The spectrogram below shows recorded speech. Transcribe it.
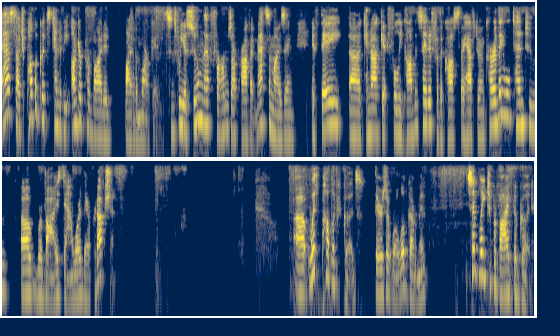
As such, public goods tend to be underprovided by the market. Since we assume that firms are profit maximizing, if they uh, cannot get fully compensated for the costs they have to incur, they will tend to uh, revise downward their production. Uh, with public goods, there's a role of government simply to provide the good.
